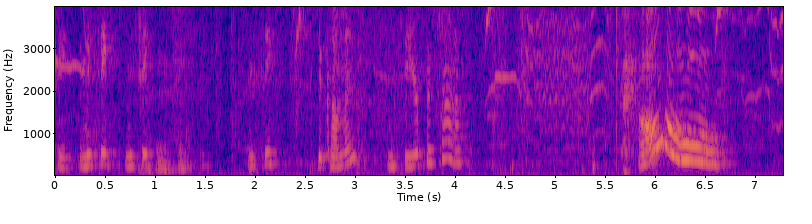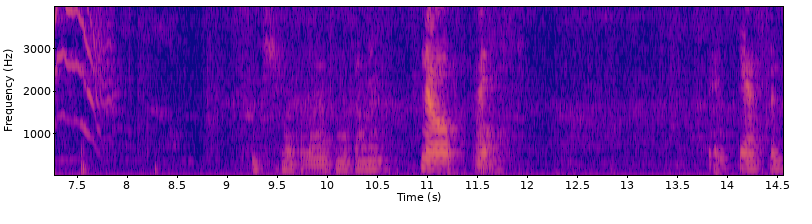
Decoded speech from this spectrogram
see. Let me see. Let me see. Let me see. Is it coming? Let me see your persona. Oh! Did she got the last one coming? No. Oh. I, Yasmin.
